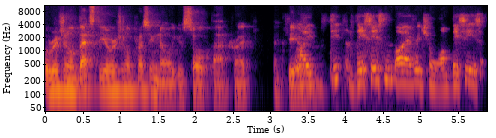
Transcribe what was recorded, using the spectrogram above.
original? That's the original pressing. No, you sold that, right? Like the, I did. This isn't my original one. This is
